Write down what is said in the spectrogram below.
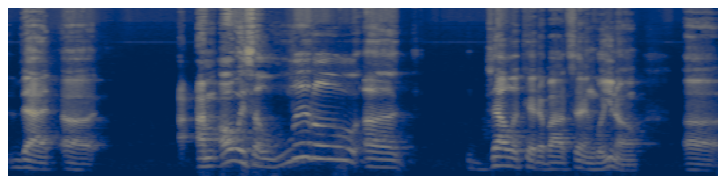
that uh i'm always a little uh delicate about saying well you know uh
